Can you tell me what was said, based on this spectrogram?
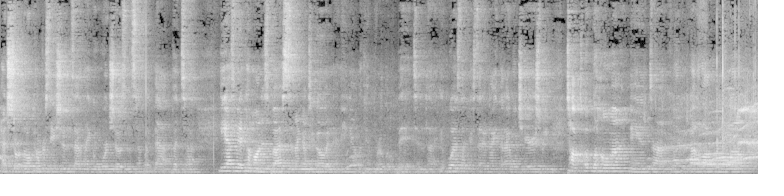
had short little conversations at like award shows and stuff like that. But uh, he asked me to come on his bus, and I got to go and, and hang out with him for a little bit. And uh, it was, like I said, a night that I will cherish. We talked Oklahoma, and uh, we got along really well.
